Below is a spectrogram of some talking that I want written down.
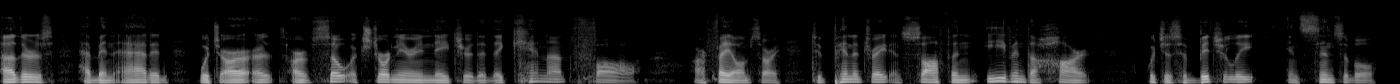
Others have been added, which are, uh, are, are so extraordinary in nature that they cannot fall or fail, I'm sorry, to penetrate and soften even the heart, which is habitually insensible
